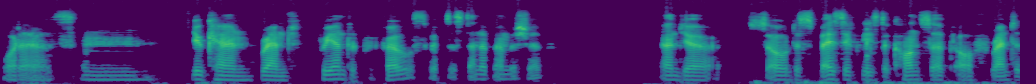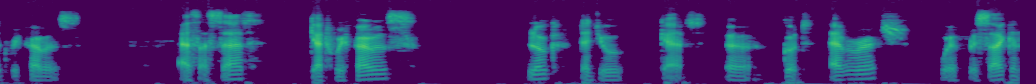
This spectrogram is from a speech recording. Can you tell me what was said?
What else? Um, you can rent 300 referrals with the standard membership. And yeah, so this basically is the concept of rented referrals. As I said, get referrals, look that you get a good average with recycling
